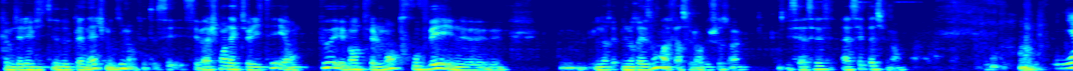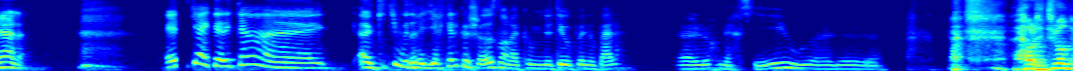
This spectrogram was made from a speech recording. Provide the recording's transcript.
comme d'aller visiter d'autres planètes, je me dis, mais en fait, c'est vachement d'actualité et on peut éventuellement trouver une, une, raison à faire ce genre de choses. C'est assez, assez, passionnant. Génial. Est-ce qu'il y a quelqu'un euh, à qui tu voudrais dire quelque chose dans la communauté OpenOpal euh, Le remercier ou euh, le Alors j'ai toujours,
